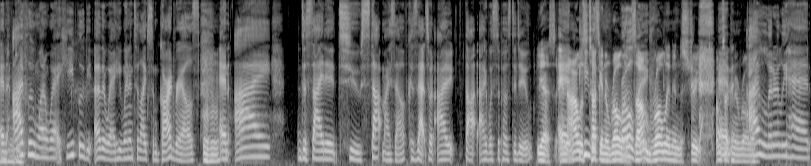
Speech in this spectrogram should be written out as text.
and I flew one way, he flew the other way. He went into like some guardrails, Mm-hmm. and I decided to stop myself because that's what I thought I was supposed to do. Yes, and, And I was he was tucking and rolling, so I'm rolling. rolling in the street. I'm And tucking and rolling. I literally had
